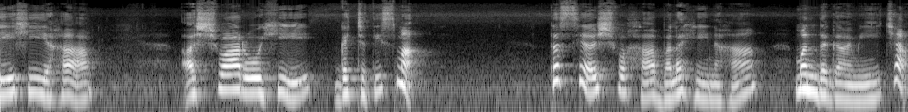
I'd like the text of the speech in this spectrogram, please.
देशीयः अश्वारोही गच्छति स्म तस्य अश्वः बलहीनः मन्दगामी च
